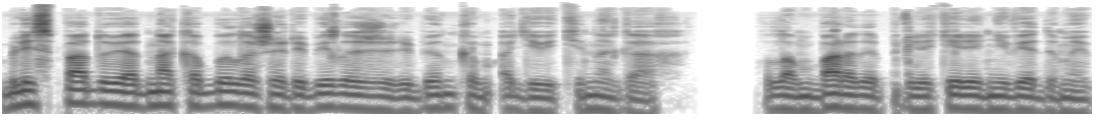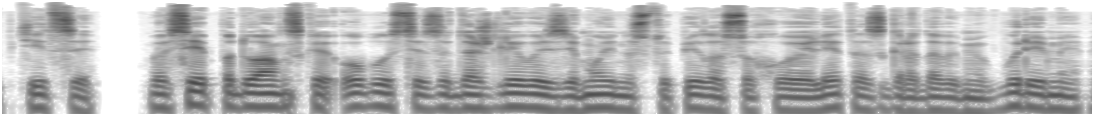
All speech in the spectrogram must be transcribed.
Близ Падуи, однако, было жеребилось жеребенком о девяти ногах. В ломбарды прилетели неведомые птицы, во всей Падуанской области за дождливой зимой наступило сухое лето с градовыми бурями,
